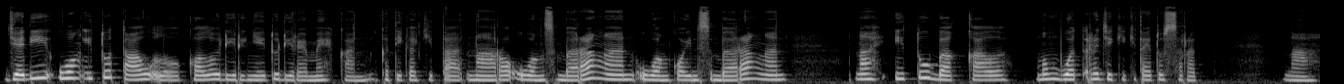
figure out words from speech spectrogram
Jadi uang itu tahu loh kalau dirinya itu diremehkan ketika kita naruh uang sembarangan, uang koin sembarangan. Nah, itu bakal membuat rezeki kita itu seret. Nah,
